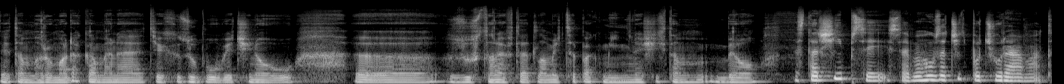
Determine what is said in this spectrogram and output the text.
je tam hromada kamene, těch zubů většinou e, zůstane v té tlamičce pak méně, než jich tam bylo. Starší psy se mohou začít počurávat.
